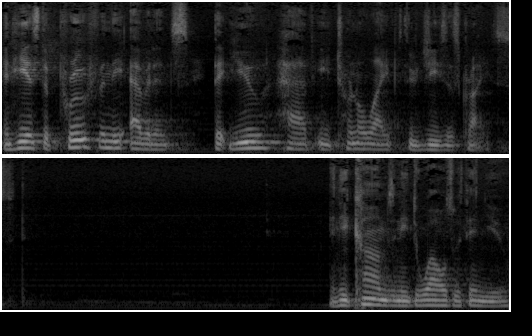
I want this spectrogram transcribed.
And He is the proof and the evidence that you have eternal life through Jesus Christ. And He comes and He dwells within you.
